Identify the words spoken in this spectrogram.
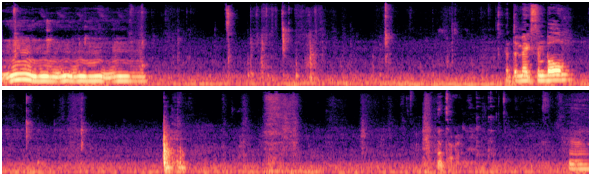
Mm. At the mixing bowl. That's all right. Uh,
